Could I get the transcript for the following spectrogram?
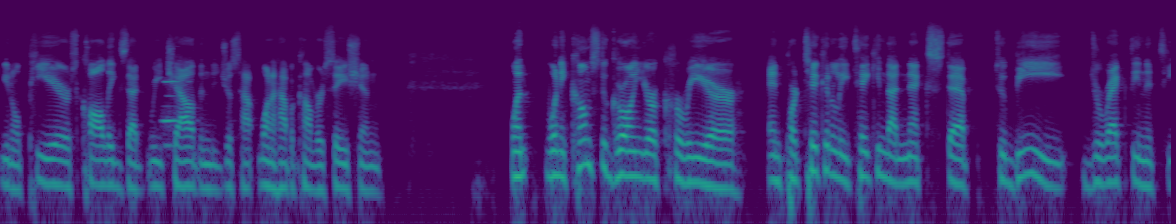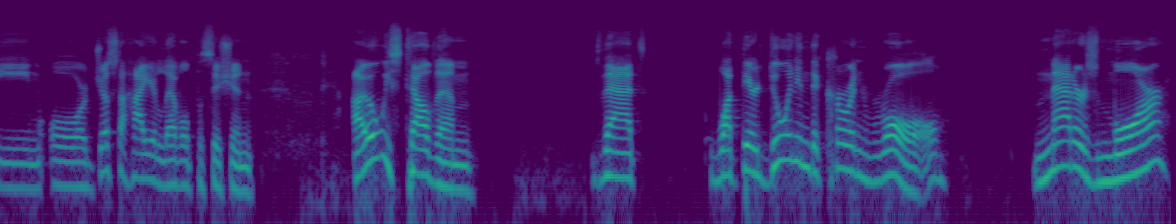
you know peers, colleagues that reach out and they just ha- want to have a conversation. When when it comes to growing your career and particularly taking that next step to be directing a team or just a higher level position, I always tell them that what they're doing in the current role matters more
